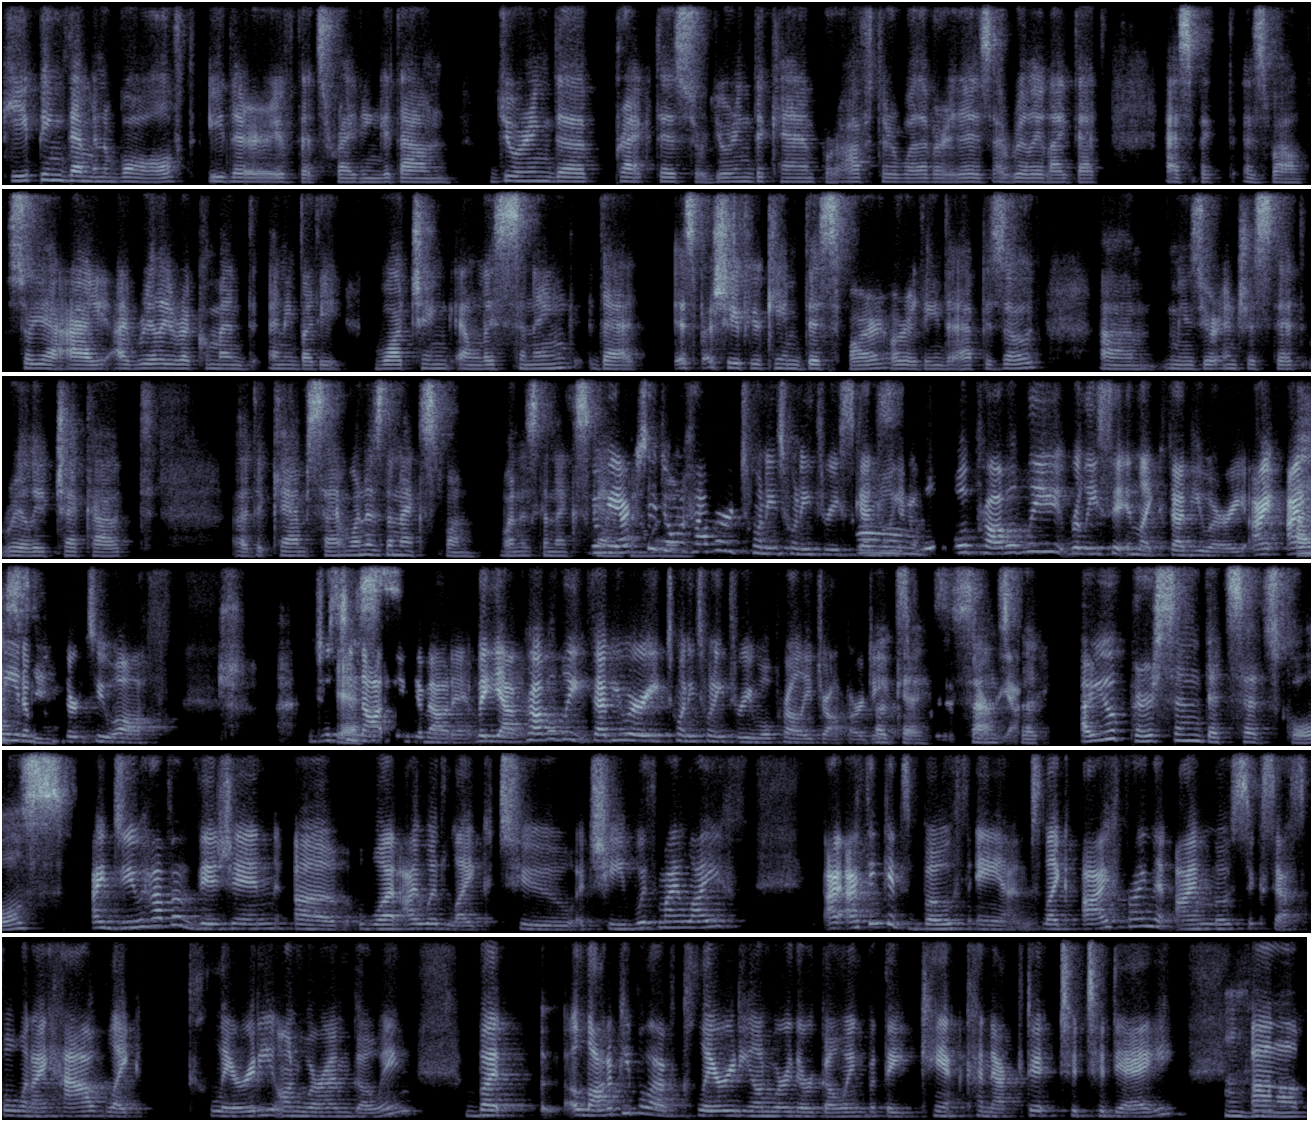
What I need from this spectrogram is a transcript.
Keeping them involved, either if that's writing it down during the practice or during the camp or after, whatever it is. I really like that aspect as well. So yeah, I, I really recommend anybody watching and listening that, especially if you came this far already in the episode, um, means you're interested, really check out uh, the campsite. When is the next one? When is the next? So we actually don't have our 2023 schedule oh. yet. We'll, we'll, probably release it in like February. I, I, I need see. a month or two off just yes. to not think about it. But yeah, probably February 2023 we'll probably drop our dates. Okay, sounds good. Are you a person that sets goals I do have a vision of what I would like to achieve with my life. I, I think it's both and. Like, I find that I'm most successful when I have like clarity on where I'm going. But a lot of people have clarity on where they're going, but they can't connect it to today. Mm-hmm. Um,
